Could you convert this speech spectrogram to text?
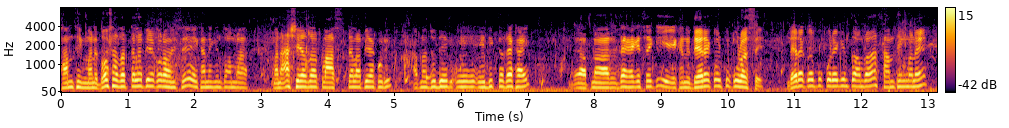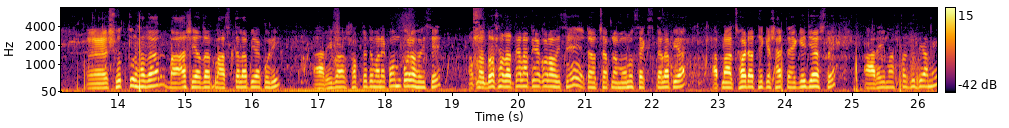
সামথিং মানে দশ হাজার তেলাপিয়া করা হয়েছে। এখানে কিন্তু আমরা মানে আশি হাজার প্লাস তেলাপিয়া করি। আপনার যদি এই দিকটা দেখাই, আপনার দেখা গেছে কি, এখানে দেড় একর পুকুর আছে। দেড় একর পুকুরে কিন্তু আমরা সামথিং মানে সত্তর হাজার বা আশি হাজার প্লাস তেলাপিয়া করি। আর এবার সবচেয়ে মানে কম করা হয়েছে, আপনার দশ হাজার তেলাপিয়া করা হয়েছে, এটা হচ্ছে আপনার মনোসেক্স তেলাপিয়া। আপনার ছয়টা থেকে সাতটা কেজি আসছে। আর এই মাছটা যদি আমি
